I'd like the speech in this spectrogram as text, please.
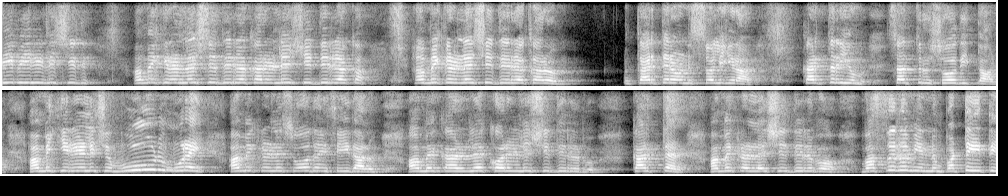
தீபிரிலே சுத்தி அமைக்கிறல்ல சிதிரக்கரல்ல அமைக்கிற அமைக்கிறல்ல சிதிரக்கரும் கருத்தரை ஒன்று சொல்லுகிறார். கர்த்தரையும் சத்ரு சோதித்தான். அமைக்கிறேலிச்ச மூணு முறை அமைக்கிறல சோதனை செய்தாலும் அமைக்கிறல குறையில சிதிரபு கர்த்தர் அமைக்கிறல திருபோ வசனம் என்னும் பட்டயத்தை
